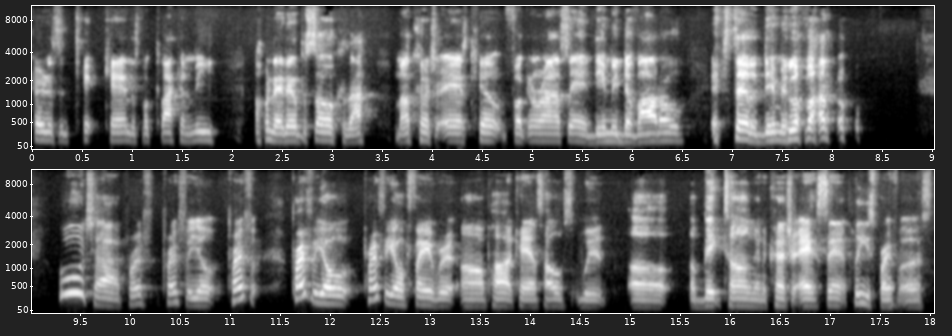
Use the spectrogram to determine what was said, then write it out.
Curtis and Candace for clocking me on that episode because I my country ass kept fucking around saying Demi Lovato instead of Demi Lovato. Ooh, child, pray, pray for your pray for pray for your pray for your favorite um, podcast host with uh, a big tongue and a country accent. Please pray for us.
